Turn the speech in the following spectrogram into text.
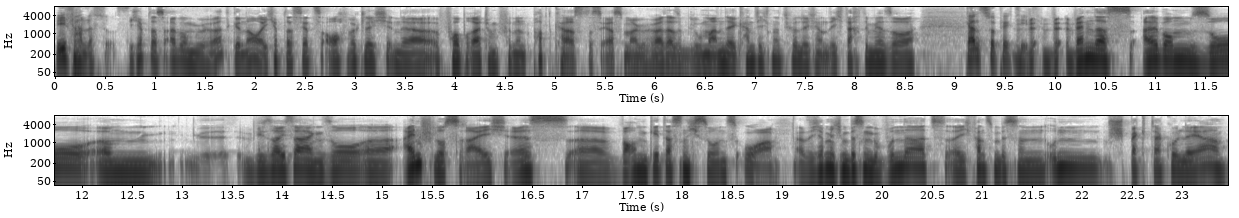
Wie fandest du es? Ich habe das Album gehört, genau. Ich habe das jetzt auch wirklich in der Vorbereitung für einen Podcast das erste Mal gehört. Also Blue Monday kannte ich natürlich und ich dachte mir so, Ganz subjektiv. Wenn das Album so, ähm, wie soll ich sagen, so äh, einflussreich ist, äh, warum geht das nicht so ins Ohr? Also ich habe mich ein bisschen gewundert. Ich fand es ein bisschen unspektakulär.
